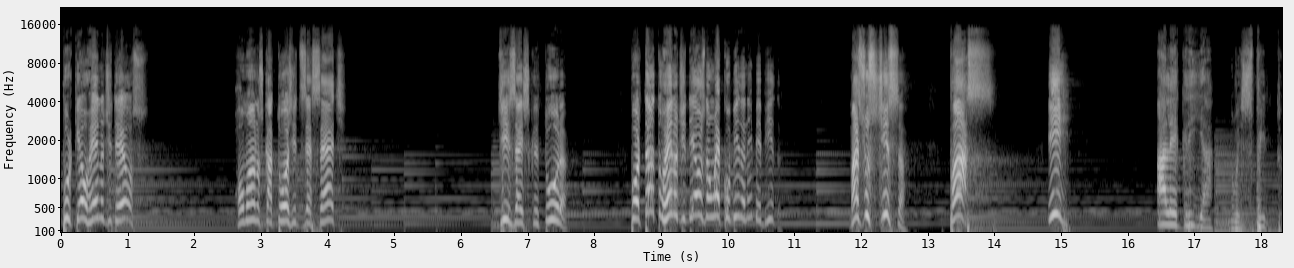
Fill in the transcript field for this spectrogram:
Porque o reino de Deus, Romanos 14, 17, diz a Escritura. Portanto, o reino de Deus não é comida nem bebida, mas justiça, paz e alegria no Espírito.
